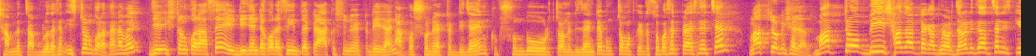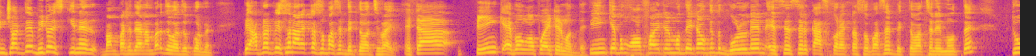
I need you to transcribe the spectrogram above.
সামনের চাপগুলো দেখেন স্টোন করা তাই না ভাই? যে স্টোন করা আছে এই ডিজাইনটা করা আছে কিন্তু একটা আকর্ষণীয় একটা ডিজাইন আকর্ষণীয় একটা ডিজাইন খুব সুন্দর চলে ডিজাইনটা এবং চমৎকার একটা সোফা সেট প্রাইস নিচ্ছেন। মাত্র বিশ হাজার। মাত্র বিশ হাজার টাকা ভিওর যারা নিতে যাচ্ছেন স্ক্রিনশট দিয়ে ভিডিও স্ক্রিনের বাম পাশে দেওয়া নাম্বারে যোগাযোগ করবেন। আপনার পেছনে আরেকটা সোফা সেট দেখতে পাচ্ছি ভাই। এটা পিঙ্ক এবং অফ হোয়াইটের মধ্যে। পিঙ্ক এবং অফ হোয়াইটের মধ্যে এটাও কিন্তু গোল্ডেন এসএস এর কাজ করা একটা সোফা সেট দেখতে পাচ্ছেন এই মুহূর্তে। টু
